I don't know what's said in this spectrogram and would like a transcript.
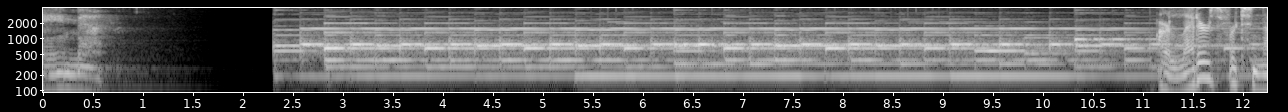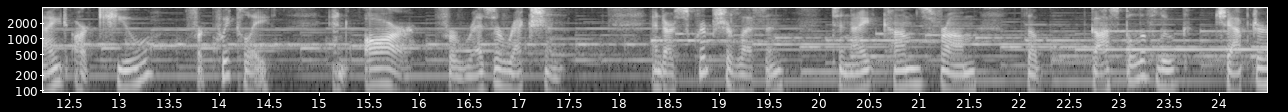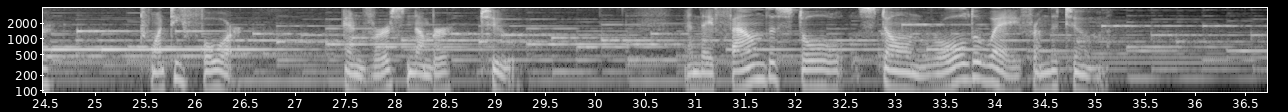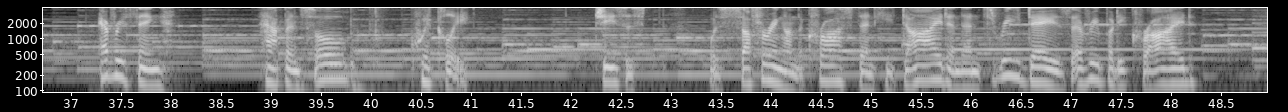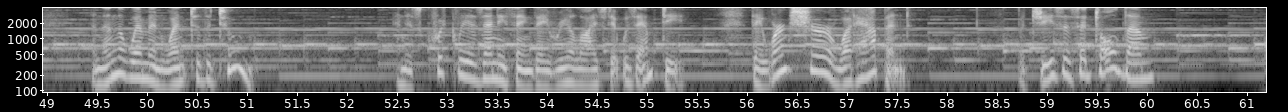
Amen. Our letters for tonight are Q for quickly and R for resurrection. And our scripture lesson tonight comes from the Gospel of Luke, chapter 24, and verse number 2 and they found the stone rolled away from the tomb. Everything happened so quickly. Jesus was suffering on the cross, then he died, and then three days everybody cried. And then the women went to the tomb. And as quickly as anything, they realized it was empty. They weren't sure what happened. But Jesus had told them,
